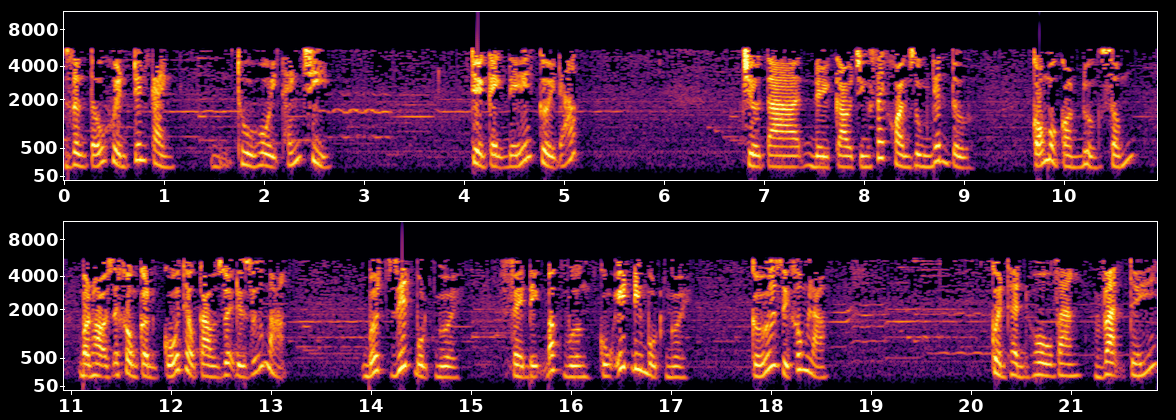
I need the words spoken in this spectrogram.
dâng tấu huyền tuyên cảnh, thu hồi thánh chỉ. Tuyển cảnh đế cười đáp. Triều ta đề cao chính sách khoan dung nhân tử. Có một con đường sống, bọn họ sẽ không cần cố theo cao duệ để giữ mạng. Bớt giết một người, về định Bắc Vương cũng ít đi một người. Cớ gì không làm? Quần thần hô vang, vạn tuế.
